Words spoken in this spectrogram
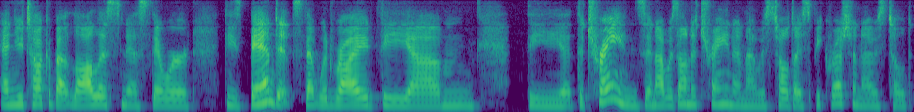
And you talk about lawlessness. There were these bandits that would ride the um, the the trains and i was on a train and i was told i speak russian. I was told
